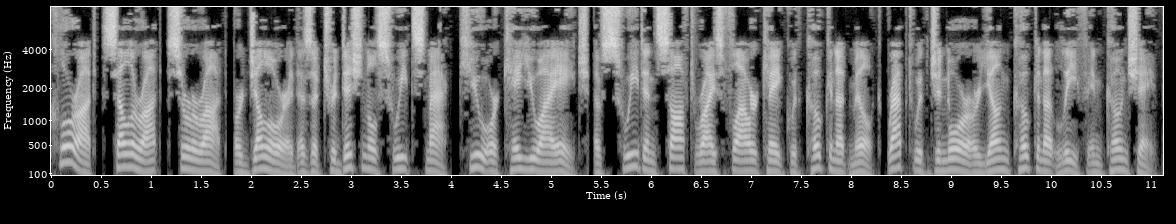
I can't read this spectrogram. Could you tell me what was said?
Klorat, celerat, surarat, or gelorat is a traditional sweet snack kue or KUIH of sweet and soft rice flour cake with coconut milk, wrapped with janur or young coconut leaf in cone shape.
